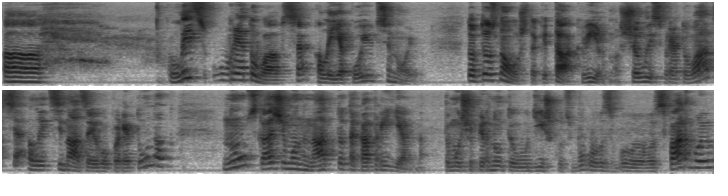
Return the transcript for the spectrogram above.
А, лис урятувався, але якою ціною? Тобто, знову ж таки, так, вірно, що лис врятувався, але ціна за його порятунок ну, скажімо, не надто така приємна. Тому що пірнути у діжку з, з, з фарбою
